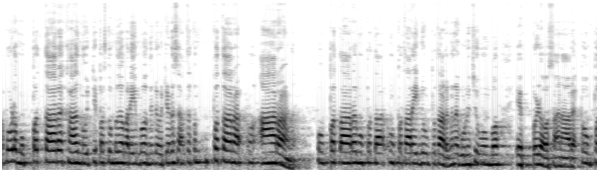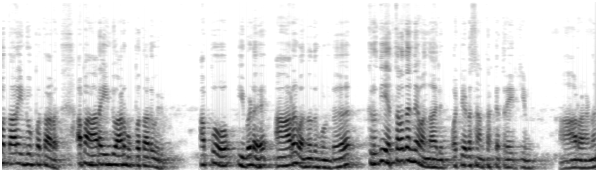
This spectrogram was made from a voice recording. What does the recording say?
അപ്പോൾ ഇവിടെ മുപ്പത്താറ് കാ നൂറ്റി പത്തൊമ്പത് പറയുമ്പോൾ അതിന്റെ ഒറ്റയുടെ സ്ഥാനത്തക്കം മുപ്പത്താറ് ആറാണ്. മുപ്പത്താറ് മുപ്പത്താറ് മുപ്പത്താറ് ഇന്റു മുപ്പത്താറ്. ഇങ്ങനെ ഗുണിച്ച് പോകുമ്പോൾ എപ്പോഴും അവസാനം ആറ്. ഇപ്പോൾ മുപ്പത്താറ് ഇന്റു മുപ്പത്താറ്. അപ്പോൾ ആറ് ഇന്റു ആറ് മുപ്പത്താറ് വരും. അപ്പോൾ ഇവിടെ ആറ് വന്നതുകൊണ്ട് കൃതി എത്ര തന്നെ വന്നാലും ഒറ്റയുടെ സ്ഥാനത്തൊക്കെ എത്രയായിരിക്കും? ആറാണ്.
